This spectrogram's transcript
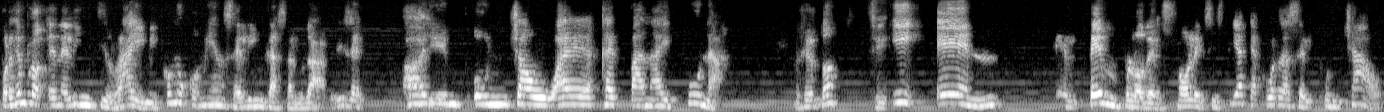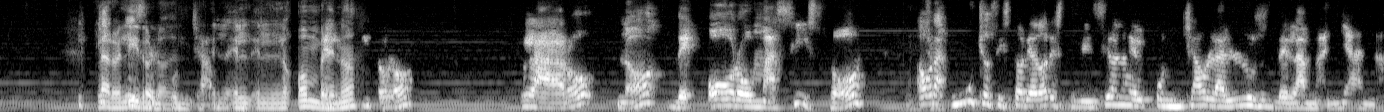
por ejemplo, en el Inti Raimi, ¿cómo comienza el Inca a saludar? Dice, Ayin Unchau Panaikuna, ¿no es cierto? Sí. Y en el templo del sol existía, ¿te acuerdas? El Punchao. Claro, el ídolo. El, el, hombre, ¿no? ídolo, claro, ¿no? De oro macizo. Ahora, muchos historiadores mencionan el Punchao, la luz de la mañana.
